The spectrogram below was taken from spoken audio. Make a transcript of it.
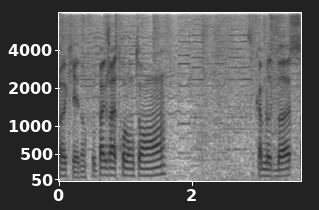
Ok, donc faut pas que je reste trop longtemps. C'est comme l'autre boss.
